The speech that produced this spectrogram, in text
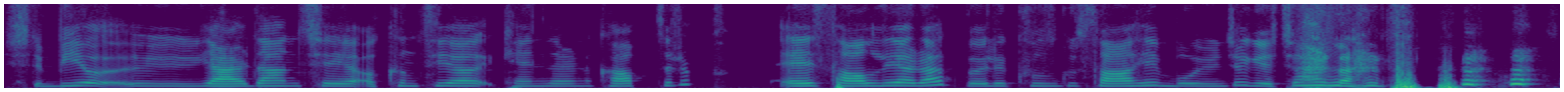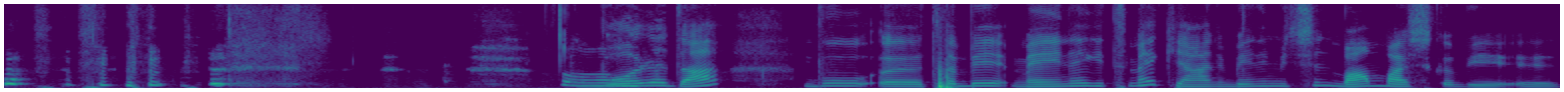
işte bir e, yerden şeye akıntıya kendilerini kaptırıp el sallayarak böyle Kuzgu sahil boyunca geçerlerdi. Bu Aa, arada bu e, tabii Maine'e gitmek yani benim için bambaşka bir e,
